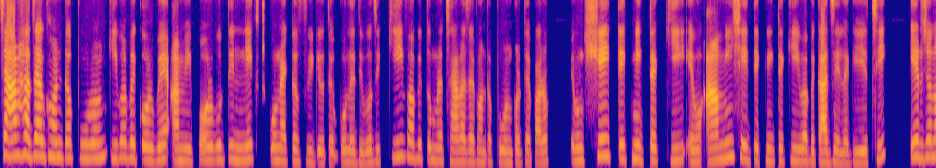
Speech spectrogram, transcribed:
চার হাজার ঘণ্টা পূরণ কীভাবে করবে আমি পরবর্তী নেক্সট কোন একটা ভিডিওতে বলে দিব যে কীভাবে তোমরা চার হাজার ঘণ্টা পূরণ করতে পারো এবং সেই টেকনিকটা কি এবং আমি সেই টেকনিকটা কীভাবে কাজে লাগিয়েছি, এর জন্য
